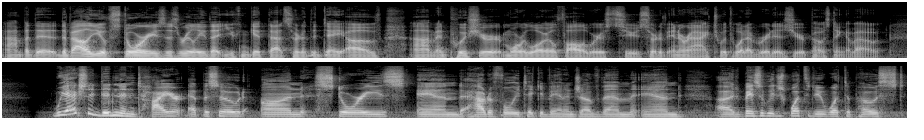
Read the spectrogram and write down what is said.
Um, but the, the value of stories is really that you can get that sort of the day of um, and push your more loyal followers to sort of interact with whatever it is you're posting about. We actually did an entire episode on stories and how to fully take advantage of them, and uh, basically just what to do, what to post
